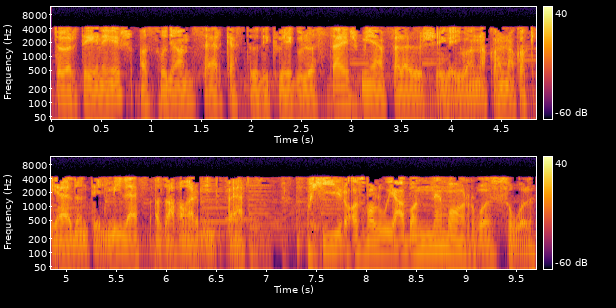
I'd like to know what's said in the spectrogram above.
történés, az hogyan szerkesztődik végül össze, és milyen felelősségei vannak annak, aki eldönti, hogy mi lesz az a 30 perc. A hír az valójában nem arról szól,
